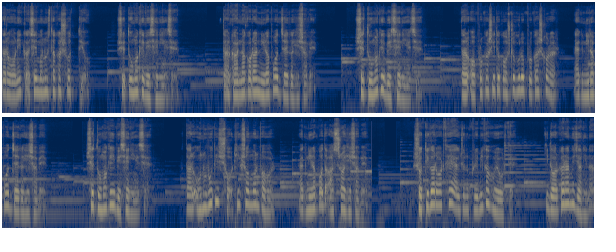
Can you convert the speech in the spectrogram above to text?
তার অনেক কাছের মানুষ থাকা সত্ত্বেও সে তোমাকে বেছে নিয়েছে। তার কান্না করার নিরাপদ জায়গা হিসাবে সে তোমাকে বেছে নিয়েছে। তার অপ্রকাশিত কষ্টগুলো প্রকাশ করার এক নিরাপদ জায়গা হিসাবে সে তোমাকেই বেছে নিয়েছে। তার অনুভূতির সঠিক সম্মান পাওয়ার এক নিরাপদ আশ্রয় হিসাবে। সত্যিকার অর্থে একজন প্রেমিকা হয়ে উঠতে। কি দরকার আমি জানি না।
